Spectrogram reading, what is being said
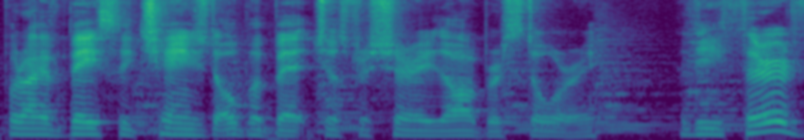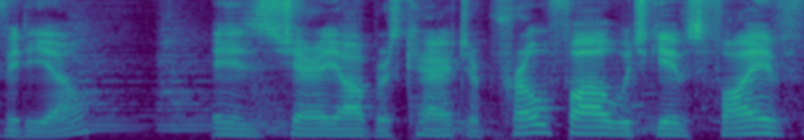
but I've basically changed up a bit just for Sherry Arbor's story. The third video is Sherry Arbor's character profile, which gives five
